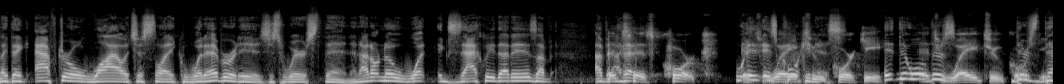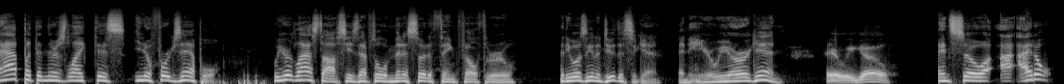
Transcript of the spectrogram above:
Like like after a while, it's just like whatever it is, just wears thin, and I don't know what exactly that is. I've I've It's I've had- his cork. It's, it's way quirkiness. too quirky. It- well, it's there's- way too quirky. There's that, but then there's like this, you know, for example, we heard last offseason after the Minnesota thing fell through that he wasn't going to do this again. And here we are again. Here we go. And so I, I don't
